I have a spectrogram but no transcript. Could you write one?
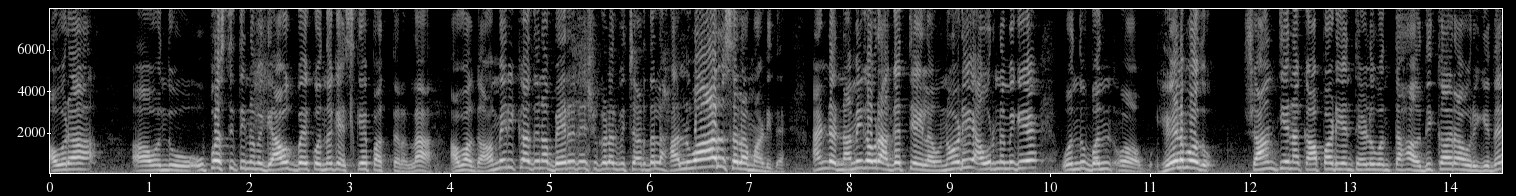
ಅವರ ಒಂದು ಉಪಸ್ಥಿತಿ ನಮಗೆ ಯಾವಾಗ ಬೇಕು ಅಂದಾಗ ಎಸ್ಕೇಪ್ ಆಗ್ತಾರಲ್ಲ? ಅವಾಗ ಅಮೆರಿಕ ಅದನ್ನು ಬೇರೆ ದೇಶಗಳ ವಿಚಾರದಲ್ಲಿ ಹಲವಾರು ಸಲ ಮಾಡಿದೆ. ಅಂಡ್ ನಮಗೆ ಅವರ ಅಗತ್ಯ ಇಲ್ಲ. ನೋಡಿ ಅವ್ರು ನಮಗೆ ಒಂದು ಬಂದು ಹೇಳ್ಬೋದು. ಶಾಂತಿಯನ್ನ ಕಾಪಾಡಿ ಅಂತ ಹೇಳುವಂತಹ ಅಧಿಕಾರ ಅವರಿಗಿದೆ.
